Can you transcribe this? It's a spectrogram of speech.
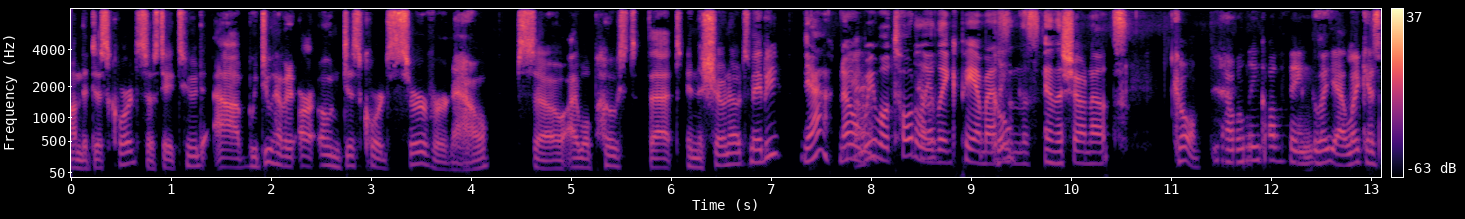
on the Discord, so stay tuned. Uh, we do have our own Discord server now, so I will post that in the show notes, maybe. Yeah. No, Yeah. we will totally Okay. link PMS Cool. in the in the show notes. Cool. Yeah, we'll link all the things. Yeah, link has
